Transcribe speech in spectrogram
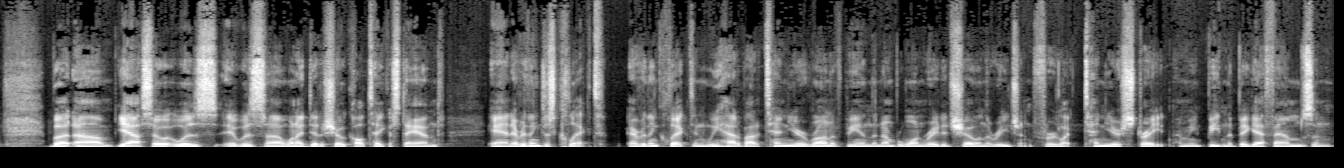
but um, yeah. So it was it was uh, when I did a show called Take a Stand, and everything just clicked everything clicked and we had about a 10 year run of being the number one rated show in the region for like 10 years straight. I mean beating the big fms and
